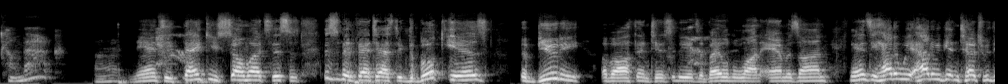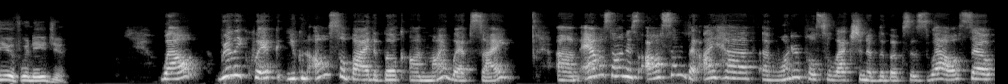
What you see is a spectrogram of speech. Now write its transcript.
come back all right, Nancy, thank you so much. This is this has been fantastic. The book is The Beauty of Authenticity. It's available on Amazon. Nancy, how do we how do we get in touch with you if we need you? Well, really quick, you can also buy the book on my website. Um, Amazon is awesome, but I have a wonderful selection of the books as well. So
